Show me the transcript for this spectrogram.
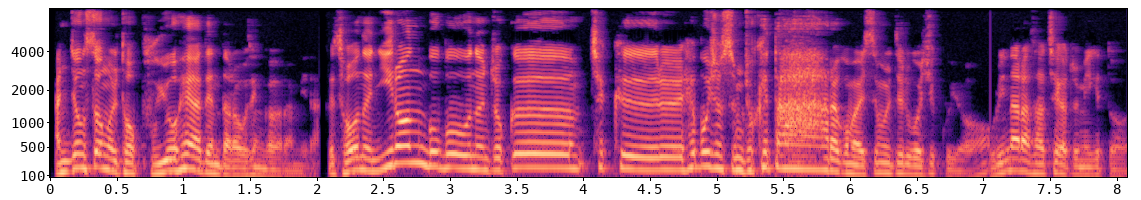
안정성을 더 부여해야 된다라고 생각을 합니다. 그래서 저는 이런 부분은 조금 체크를 해보셨으면 좋겠다라고 말씀을 드리고 싶고요. 우리나라 자체가 좀 이게 또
